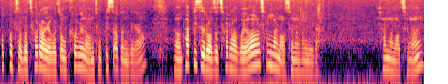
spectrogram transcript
흑법사도 철화 이거 좀 크면 엄청 비싸던데요. 어, 파피스 로즈 철하고요. 35,000원 합니다. 35,000원.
